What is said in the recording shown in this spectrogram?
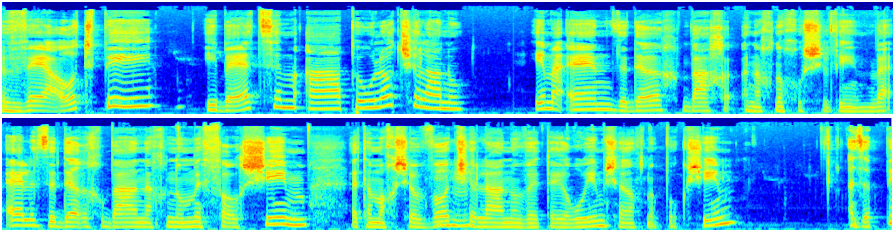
והאות P היא בעצם הפעולות שלנו. אם ה-N זה דרך בה אנחנו חושבים, וה-L זה דרך בה אנחנו מפרשים את המחשבות mm-hmm. שלנו ואת האירועים שאנחנו פוגשים, אז ה-P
